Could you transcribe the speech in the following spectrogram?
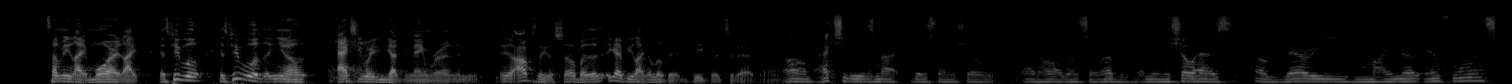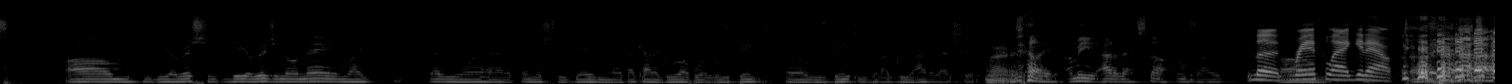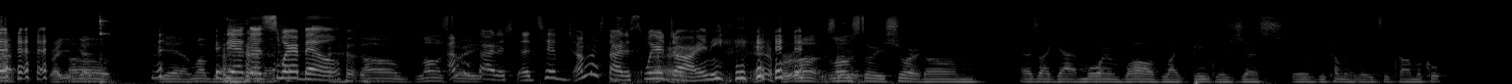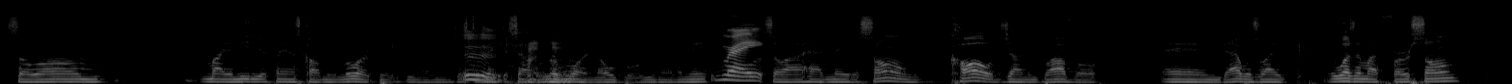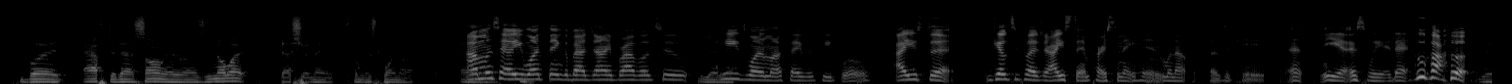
tell me like more like because people because people you know actually where you got your name run. I mean, obviously the show, but it got to be like a little bit deeper to that, man. Um, actually, it's not based on the show at all whatsoever. I mean, the show has a very minor influence. Um, the original the original name, like everyone had initially gave me, like I kind of grew up with was Bink. Uh, it was Binky, but I grew out of that shit. Right. Like, I mean, out of that stuff. I'm sorry. Look, red Um, flag. Get out. Right? You got Uh, yeah, my bad. There's a swear bell. Um, long I'm gonna start a, a tip. I'm gonna start a swear Alright. jar. Any. yeah, for real. long, long story short, um, as I got more involved, like Bink was just it was becoming way too comical. So um, my immediate fans called me Lord Bink. You know what I mean? Just to Mm. make it sound a little more noble. You know what I mean? right. So I had made a song called Johnny Bravo, and that was like it wasn't my first song, but after that song, I realized you know what? That's your name from this point on. And- I'm gonna tell you one thing about Johnny Bravo too. Yeah, yeah. He's one of my favorite people. I used to guilty pleasure. I used to impersonate him when I was a kid. Uh, yeah, it's weird that hoo ha hook. yeah.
